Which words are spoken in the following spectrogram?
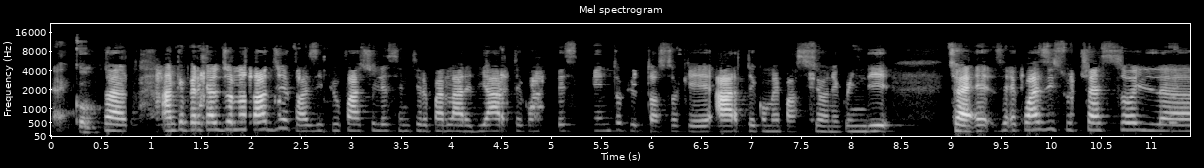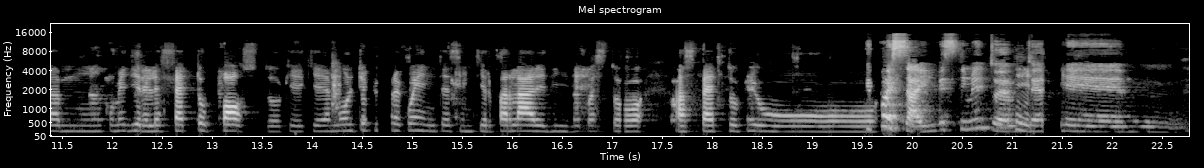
Ecco. Certo. Anche perché al giorno d'oggi è quasi più facile sentire parlare di arte come investimento piuttosto che arte come passione, quindi cioè, è, è, quasi successo il, come dire, l'effetto opposto, che, che, è molto più frequente sentir parlare di, di questo aspetto più... E poi sai, investimento è un sì. termine mm,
